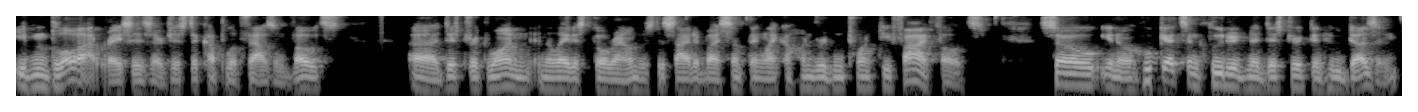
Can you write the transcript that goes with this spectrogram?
even blowout races are just a couple of thousand votes. Uh, District 1 in the latest go round was decided by something like 125 votes. So, you know, who gets included in a district and who doesn't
